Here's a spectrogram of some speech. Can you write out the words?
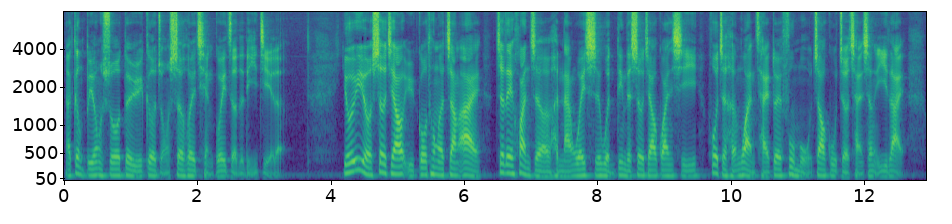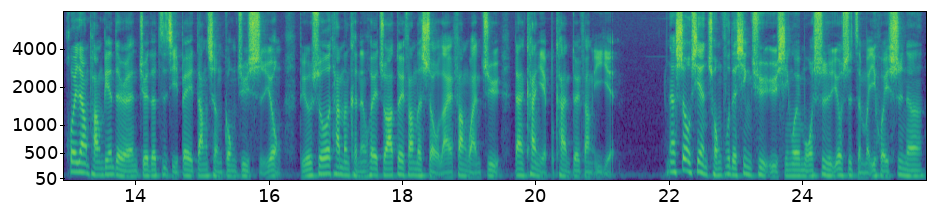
那更不用说对于各种社会潜规则的理解了。由于有社交与沟通的障碍，这类患者很难维持稳定的社交关系，或者很晚才对父母照顾者产生依赖，会让旁边的人觉得自己被当成工具使用。比如说，他们可能会抓对方的手来放玩具，但看也不看对方一眼。那受限重复的兴趣与行为模式又是怎么一回事呢？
